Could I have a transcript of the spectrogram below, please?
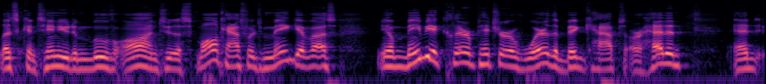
Let's continue to move on to the small caps, which may give us, you know, maybe a clearer picture of where the big caps are headed. And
